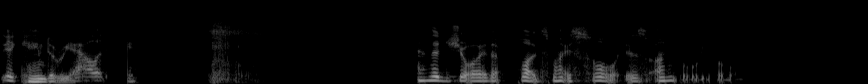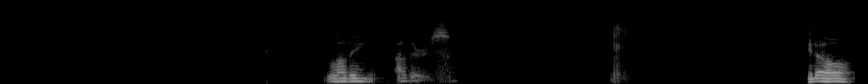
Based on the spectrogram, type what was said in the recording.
it came to reality. And the joy that floods my soul is unbelievable. Loving others. You know,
